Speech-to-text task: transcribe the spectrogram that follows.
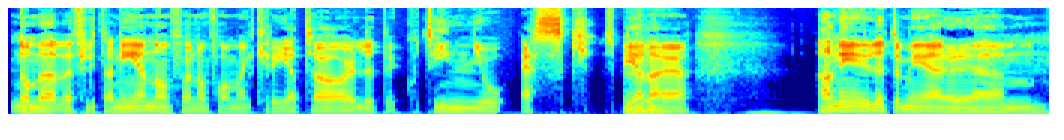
de behöver flytta ner någon för någon form av kreatör, lite Coutinho-esk spelare. Mm. Han är ju lite mer, um,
